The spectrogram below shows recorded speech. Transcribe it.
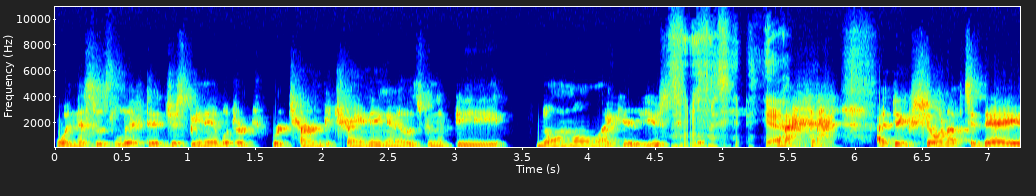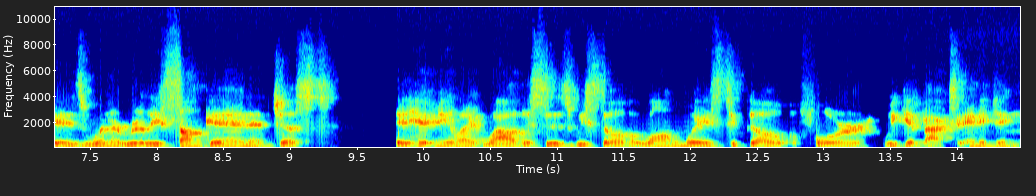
when this was lifted, just being able to return to training and it was going to be normal like you're used to. yeah. I, I think showing up today is when it really sunk in and just it hit me like, wow, this is we still have a long ways to go before we get back to anything.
